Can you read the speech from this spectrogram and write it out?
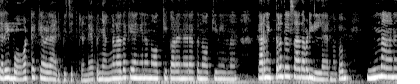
ചെറിയ ബോട്ടൊക്കെ അവിടെ അടുപ്പിച്ചിട്ടുണ്ട് അപ്പം ഞങ്ങളതൊക്കെ ഇങ്ങനെ നോക്കി കുറേ നേരമൊക്കെ നോക്കി നിന്ന്. കാരണം ഇത്ര ദിവസം അത് അവിടെ ഇല്ലായിരുന്നു. അപ്പം ഇന്നാണ്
